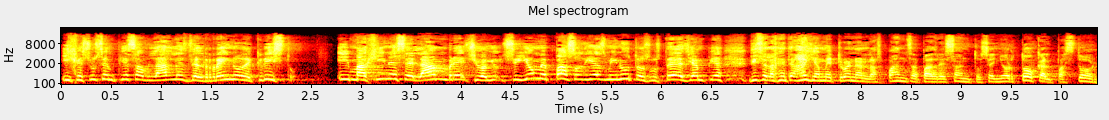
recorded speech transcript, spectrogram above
y Jesús empieza a hablarles del reino de Cristo. Imagínense el hambre, si yo, si yo me paso 10 minutos, ustedes ya empiezan, dice la gente, ay, ya me truenan las panzas, Padre Santo, Señor, toca al pastor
